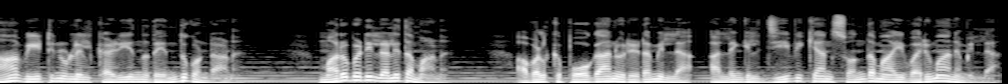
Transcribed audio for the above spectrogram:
ആ വീട്ടിനുള്ളിൽ കഴിയുന്നത് എന്തുകൊണ്ടാണ്? മറുപടി ലളിതമാണ്. അവൾക്ക് പോകാനൊരിടമില്ല അല്ലെങ്കിൽ ജീവിക്കാൻ സ്വന്തമായി വരുമാനമില്ല.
